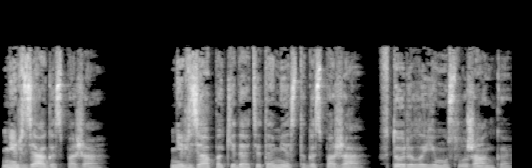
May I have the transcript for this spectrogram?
«Нельзя, госпожа». «Нельзя покидать это место, госпожа», – вторила ему служанка.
